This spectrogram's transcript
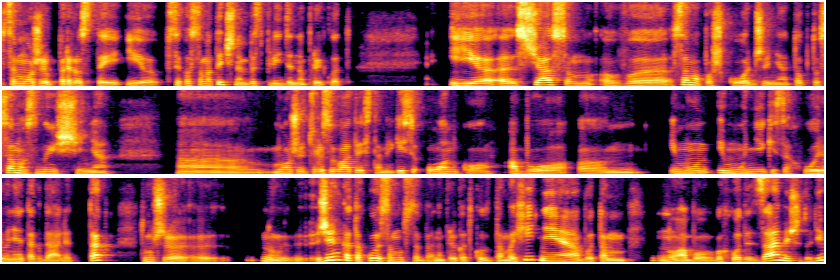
Це може перерости і психосоматичне безпліддя, наприклад, і е, з часом в самопошкодження, тобто в самознищення е, можуть розвиватись там якісь онко або ем, імун, імунні якісь захворювання і так далі. Так? Тому що е, ну, жінка такою саму себе, наприклад, коли там вагітніє, або там, ну, або виходить заміж, і тоді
